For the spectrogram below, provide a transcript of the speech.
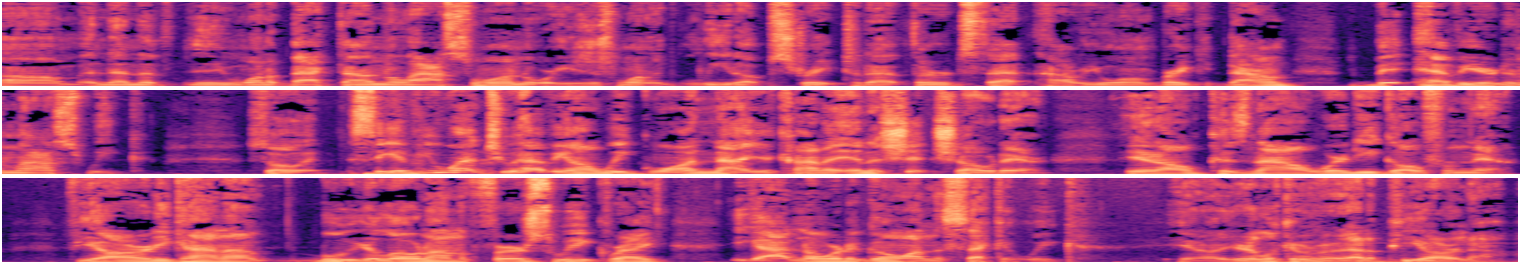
Um, and then you want to back down the last one, or you just want to lead up straight to that third set, however you want to break it down, bit heavier than last week. So, see, if you went too heavy on week one, now you're kind of in a shit show there, you know, because now where do you go from there? If you already kind of blew your load on the first week, right, you got nowhere to go on the second week. You know, you're looking at a PR now.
